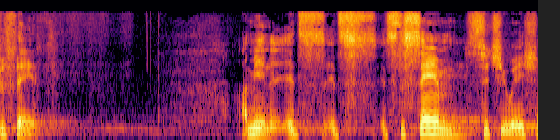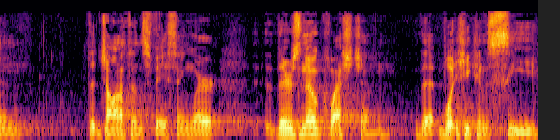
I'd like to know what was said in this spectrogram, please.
Of faith. I mean, it's, it's, it's the same situation that Jonathan's facing, where there's no question that what he can see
